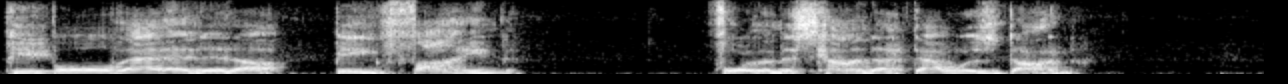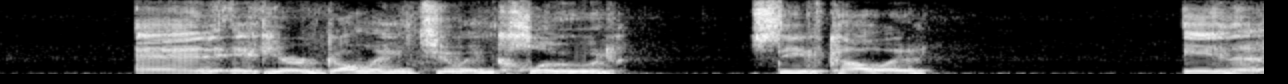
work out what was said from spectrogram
people that ended up being fined for the misconduct that was done. And if you're going to include Steve Cohen in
